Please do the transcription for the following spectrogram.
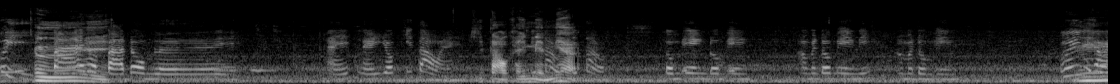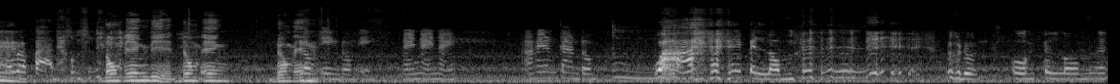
อุ้ยเอ้ย ป้ากับป้าดมเลย ไหนไหนยกขี้เต่าไหนขี้เต่าใครเหม็นเนี่ย ขี้ต่าดมเองดมเอง เอามาดมเองดิเอามาดมเองเฮ้ยอืม เอาให้ป้าป๋าดมดมเองดิดมเองดมเอดงมเองดมเองไหนไหนไหนเอาให้น้องการดมว้ายเป็นลมดูดูโอ้ยเป็นลมเลย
